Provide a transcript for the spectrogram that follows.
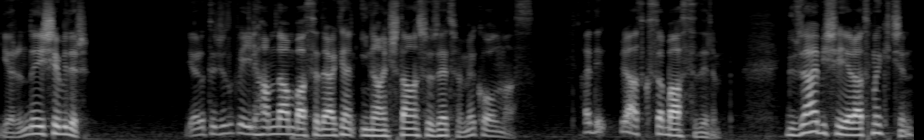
yarın değişebilir. Yaratıcılık ve ilhamdan bahsederken inançtan söz etmemek olmaz. Hadi biraz kısa bahsedelim. Güzel bir şey yaratmak için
